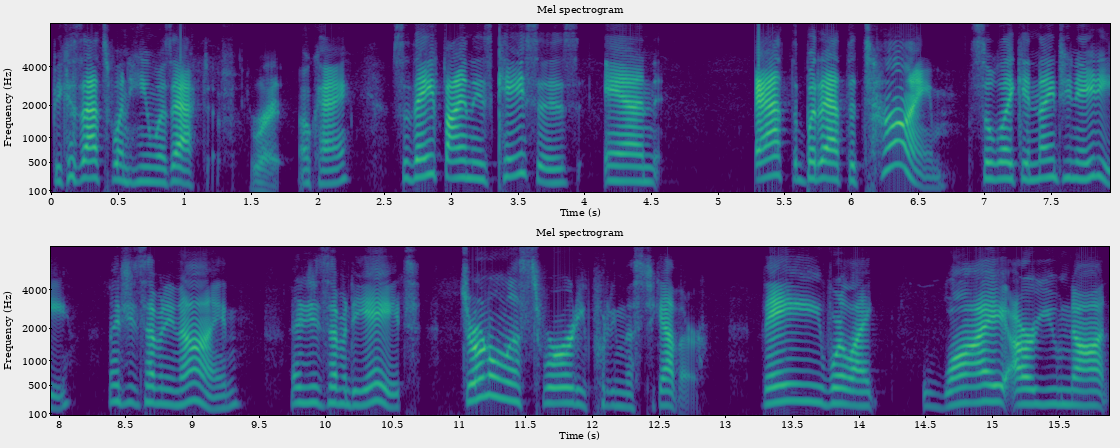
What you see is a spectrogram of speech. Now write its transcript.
because that's when he was active. Right. Okay, so they find these cases, and at the, but at the time, so like in 1980, 1979, 1978, journalists were already putting this together. They were like, why are you not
